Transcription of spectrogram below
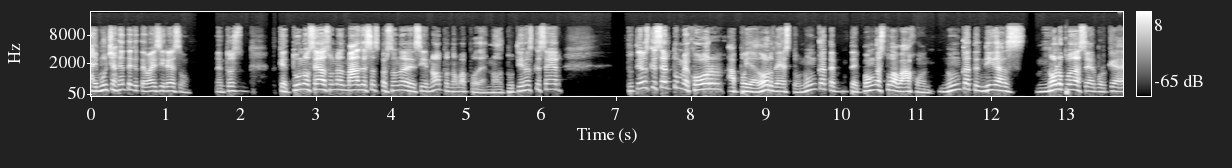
hay mucha gente que te va a decir eso. Entonces, que tú no seas una más de esas personas de decir, no, pues no va a poder. No, tú tienes que ser, tú tienes que ser tu mejor apoyador de esto. Nunca te, te pongas tú abajo. Nunca te digas, no lo puedo hacer, porque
